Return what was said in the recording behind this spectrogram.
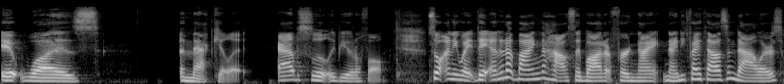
It was immaculate. Absolutely beautiful. So anyway, they ended up buying the house. They bought it for $95,000,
